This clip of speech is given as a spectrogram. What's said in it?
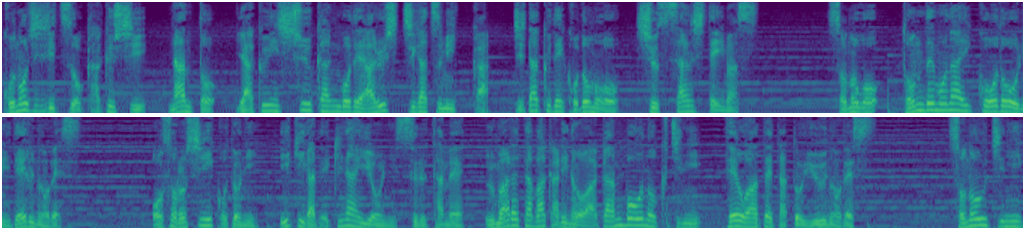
この事実を隠し、なんと約1週間後である7月3日、自宅で子供を出産しています。その後、とんでもない行動に出るのです。恐ろしいことに息ができないようにするため、生まれたばかりの赤ん坊の口に手を当てたというのです。そのうちに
